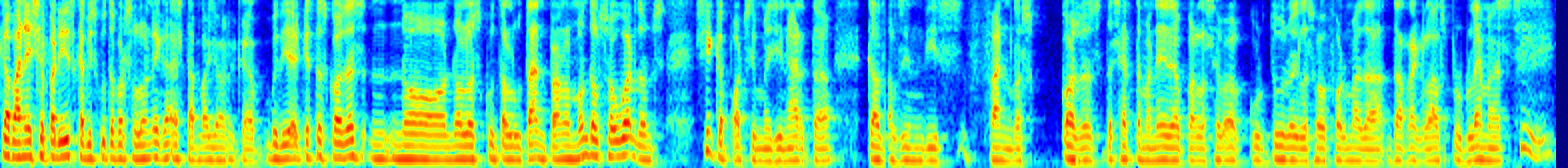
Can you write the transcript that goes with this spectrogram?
que va néixer a París, que ha viscut a Barcelona i que ha estat a Mallorca. Vull dir, aquestes coses no, no les controlo tant, però en el món del software doncs, sí que pots imaginar-te que el- els indis fan les coses de certa manera per la seva cultura i la seva forma de- d'arreglar els problemes Sí.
